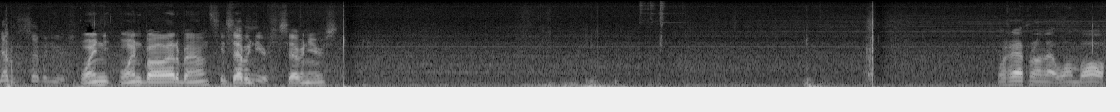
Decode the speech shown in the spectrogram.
Never seven years. One one ball out of bounds? In seven, seven years. Seven years? What happened on that one ball?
